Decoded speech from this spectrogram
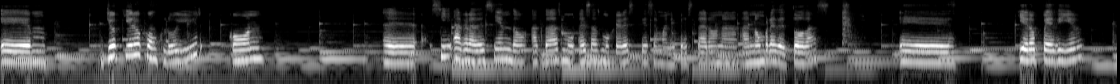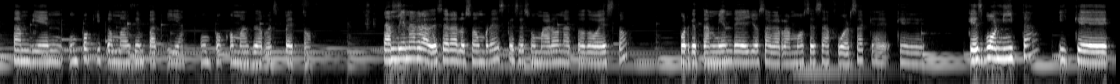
Em, yo quiero concluir con, eh, sí, agradeciendo a todas esas mujeres que se manifestaron a, nombre de todas. quiero pedir también un poquito más de empatía, un poco más de respeto. También agradecer a los hombres que se sumaron a todo esto, porque también de ellos agarramos esa fuerza que, es bonita y que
